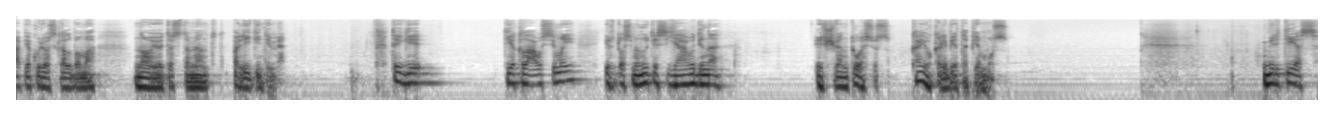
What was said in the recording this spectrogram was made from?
apie kuriuos kalbama Naujojo testamento palyginime. Taigi, tie klausimai ir tos minutės jaudina ir šventuosius. Ką jau kalbėti apie mus? Mirties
